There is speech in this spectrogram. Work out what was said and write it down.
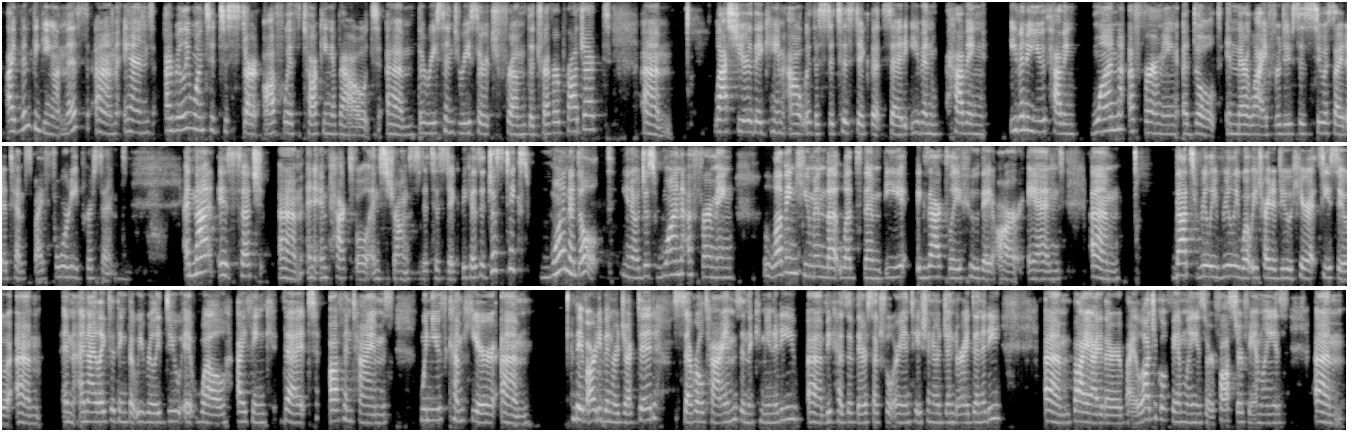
I've been thinking on this, um, and I really wanted to start off with talking about um, the recent research from the Trevor Project. Um, last year, they came out with a statistic that said even having even a youth having one affirming adult in their life reduces suicide attempts by 40%. And that is such um, an impactful and strong statistic because it just takes one adult, you know, just one affirming, loving human that lets them be exactly who they are. And um, that's really, really what we try to do here at Sisu. Um, and, and I like to think that we really do it well. I think that oftentimes when youth come here, um, they've already been rejected several times in the community uh, because of their sexual orientation or gender identity um, by either biological families or foster families. Um,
